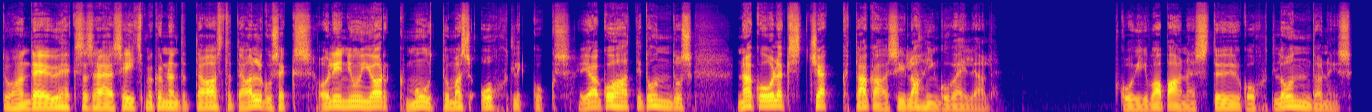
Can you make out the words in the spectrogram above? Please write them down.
tuhande üheksasaja seitsmekümnendate aastate alguseks oli New York muutumas ohtlikuks ja kohati tundus, nagu oleks Jack tagasi lahinguväljal. kui vabanes töökoht Londonis,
